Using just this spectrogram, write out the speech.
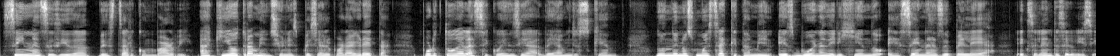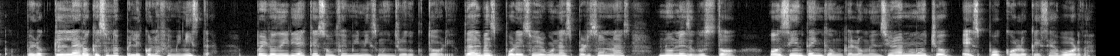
sin necesidad de estar con Barbie. Aquí otra mención especial para Greta, por toda la secuencia de I'm Just donde nos muestra que también es buena dirigiendo escenas de pelea. Excelente servicio. Pero claro que es una película feminista pero diría que es un feminismo introductorio. Tal vez por eso a algunas personas no les gustó o sienten que aunque lo mencionan mucho, es poco lo que se aborda.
